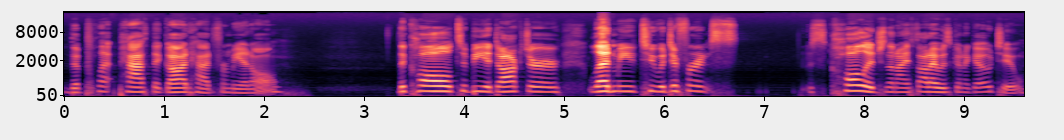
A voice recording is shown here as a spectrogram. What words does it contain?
the path that God had for me at all. The call to be a doctor led me to a different college than I thought I was going to go to.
